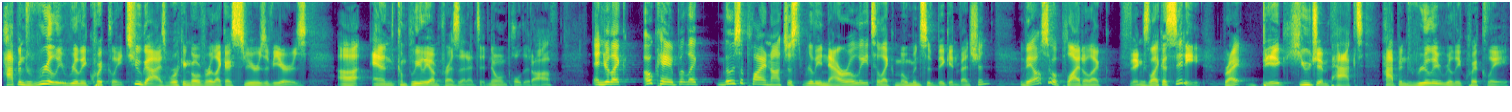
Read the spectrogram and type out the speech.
happened really, really quickly. Two guys working over like a series of years uh, and completely unprecedented. No one pulled it off. And you're like, okay, but like those apply not just really narrowly to like moments of big invention, they also apply to like things like a city, right? Big, huge impact happened really, really quickly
